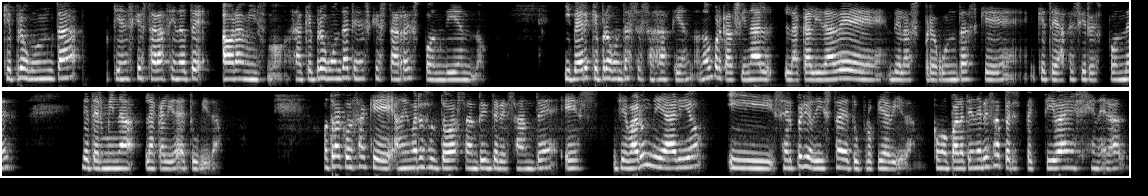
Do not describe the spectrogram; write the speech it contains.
qué pregunta tienes que estar haciéndote ahora mismo, o sea, qué pregunta tienes que estar respondiendo y ver qué preguntas te estás haciendo, ¿no? Porque al final la calidad de, las preguntas que, que te haces y respondes determina la calidad de tu vida. Otra cosa que a mí me resultó bastante interesante es llevar un diario y ser periodista de tu propia vida. como para tener esa perspectiva en general.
